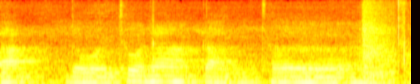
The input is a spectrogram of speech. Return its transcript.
ละ โดยทั่วหน้ากันเธอ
